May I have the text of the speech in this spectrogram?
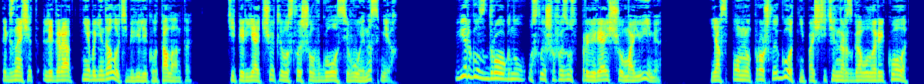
Так значит, Леград, небо не дало тебе великого таланта. Теперь я отчетливо слышал в голосе воина смех. Виргл вздрогнул, услышав из уст проверяющего мое имя. Я вспомнил прошлый год, непочтительный разговор Рикола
